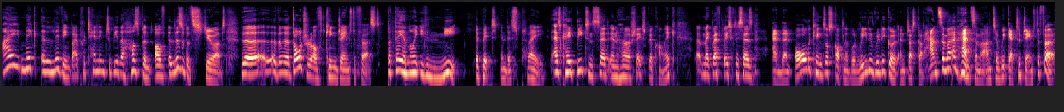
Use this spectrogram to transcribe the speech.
I make a living by pretending to be the husband of Elizabeth Stuart, the, the daughter of King James I. But they annoy even me a bit in this play. As Kate Beaton said in her Shakespeare comic, uh, Macbeth basically says, and then all the kings of Scotland were really, really good and just got handsomer and handsomer until we get to James I.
